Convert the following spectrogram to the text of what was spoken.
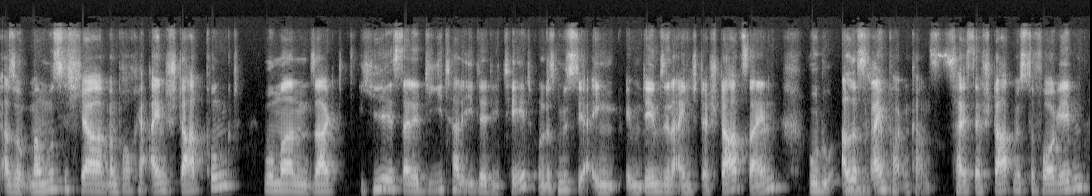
also man muss sich ja, man braucht ja einen Startpunkt, wo man sagt, hier ist deine digitale Identität und das müsste ja in, in dem Sinne eigentlich der Start sein, wo du alles Mhm. reinpacken kannst. Das heißt, der Staat müsste vorgeben,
